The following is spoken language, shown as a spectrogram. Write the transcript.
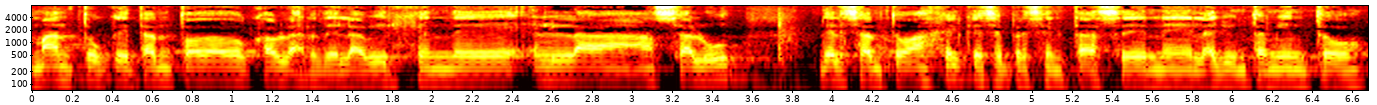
manto que tanto ha dado que hablar, de la Virgen de la Salud del Santo Ángel que se presentase en el Ayuntamiento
